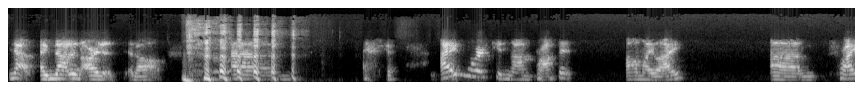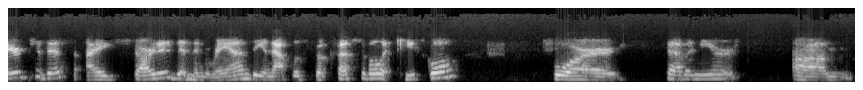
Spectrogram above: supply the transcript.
No, I'm not an artist at all. um, I've worked in nonprofits all my life. Um, prior to this, I started and then ran the Annapolis Book Festival at Key School for seven years, um,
